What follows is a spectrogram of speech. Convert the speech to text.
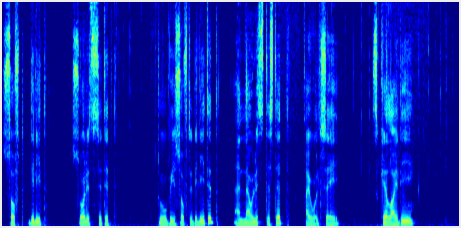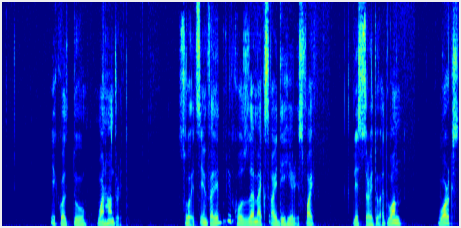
soft delete. So let's set it to be soft deleted. And now let's test it. I will say skill ID equal to 100 so it's invalid because the max ID here is 5 let's try to add one. Works.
